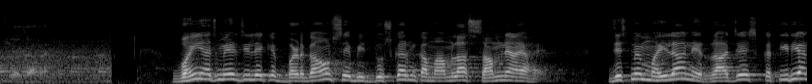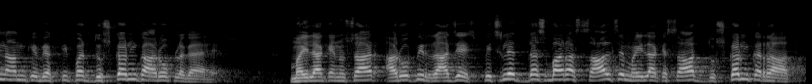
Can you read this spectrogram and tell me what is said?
किया जा रहा है। वहीं अजमेर ज़िले के बड़गांव से भी दुष्कर्म का मामला सामने आया है, जिसमें महिला ने राजेश कतीरिया नाम के व्यक्ति पर दुष्कर्म का आरोप लगाया है। महिला के अनुसार आरोपी राजेश पिछले 10-12 साल से महिला के साथ दुष्कर्म कर रहा था।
